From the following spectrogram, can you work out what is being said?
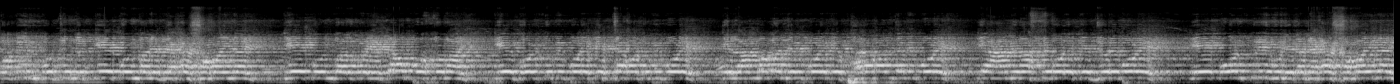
ততদিন পর্যন্ত কে কোন দলে দেখার সময় নাই কে কোন দল করে এটাও প্রশ্ন নয় কে গোল টুপি পরে কে চাপা টুপি পরে কে লাম্বা পাঞ্জাবি পরে কে ফাড়া পাঞ্জাবি পরে কে আমি আসতে বলে কে জোরে পড়ে কে কোন প্রিয়গুলি এটা দেখার সময় নাই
